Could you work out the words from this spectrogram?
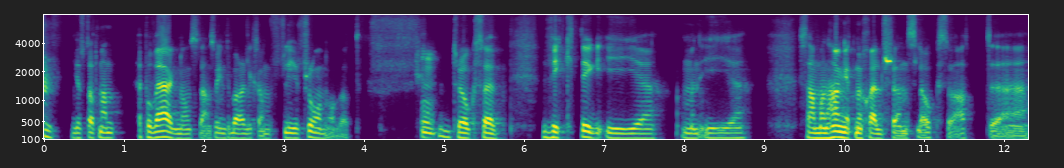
Just att man är på väg någonstans och inte bara liksom flyr från något. Mm. Jag tror också är viktig i, men, i sammanhanget med självkänsla också. Att eh,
